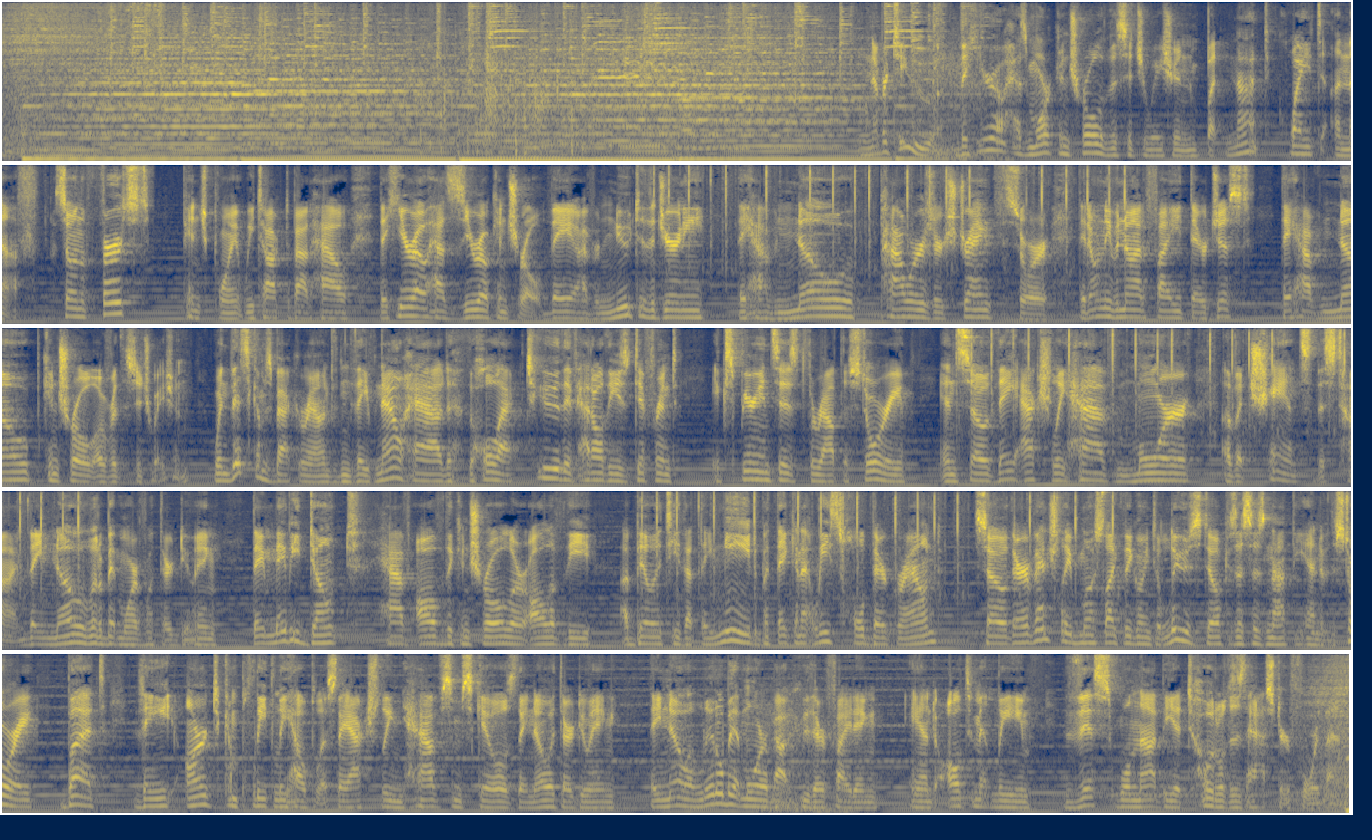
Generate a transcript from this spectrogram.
Number two, the hero has more control of the situation, but not quite enough. So, in the first pinch point, we talked about how the hero has zero control. They are new to the journey, they have no powers or strengths, or they don't even know how to fight. They're just, they have no control over the situation. When this comes back around, they've now had the whole act two, they've had all these different experiences throughout the story and so they actually have more of a chance this time. They know a little bit more of what they're doing. They maybe don't have all of the control or all of the ability that they need, but they can at least hold their ground. So they're eventually most likely going to lose still because this is not the end of the story, but they aren't completely helpless. They actually have some skills, they know what they're doing, they know a little bit more about who they're fighting, and ultimately this will not be a total disaster for them.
